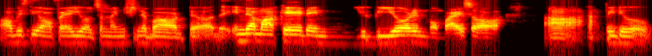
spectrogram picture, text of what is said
obviously off air. You also mentioned about uh, the India market, and you'll be here in Mumbai. So uh, happy to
